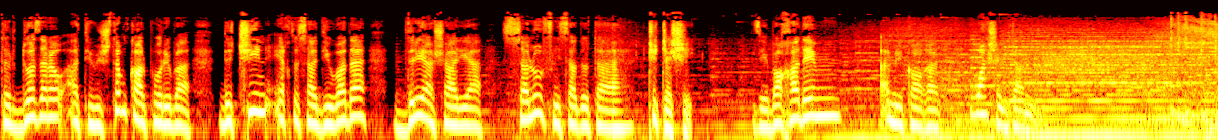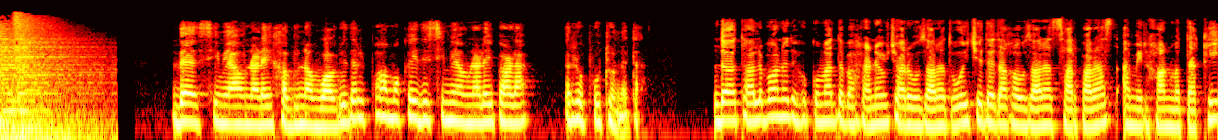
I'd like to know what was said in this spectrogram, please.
تر 2028م کال پورې به د چین اقتصادي وده 3.4% ته ټیټه شي زیبا خادم امریکا غږ واشنگتن د سیمه او نړۍ خبرونه واوریدل په موقع د سیمه او نړۍ په اړه رپورټونه ده د طالبانو د حکومت د بهرنیو چارو وزارت وایي چې دغه وزارت سرپرست امیر خان متقی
